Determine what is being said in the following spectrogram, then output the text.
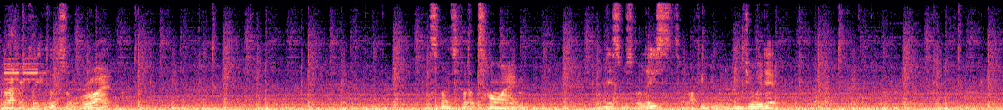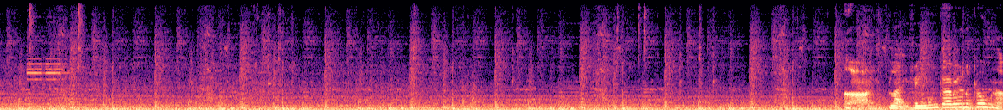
Graphically, it looks alright. I suppose for the time when this was released, I think you would have enjoyed it. Ah, oh, this bloody thing won't go around the corner.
